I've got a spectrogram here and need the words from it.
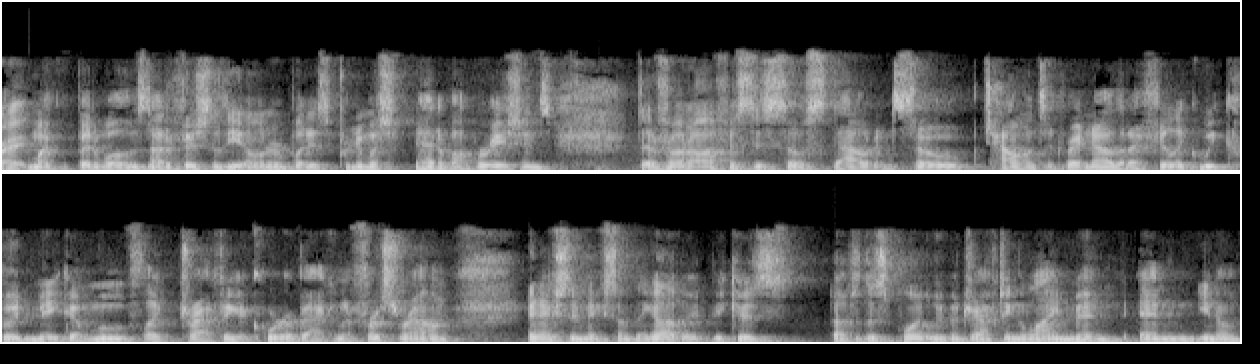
right. Michael Bidwill, who's not officially the owner but is pretty much head of operations. The front office is so stout and so talented right now that I feel like we could make a move like drafting a quarterback in the first round and actually make something of it because up to this point we've been drafting linemen and you know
